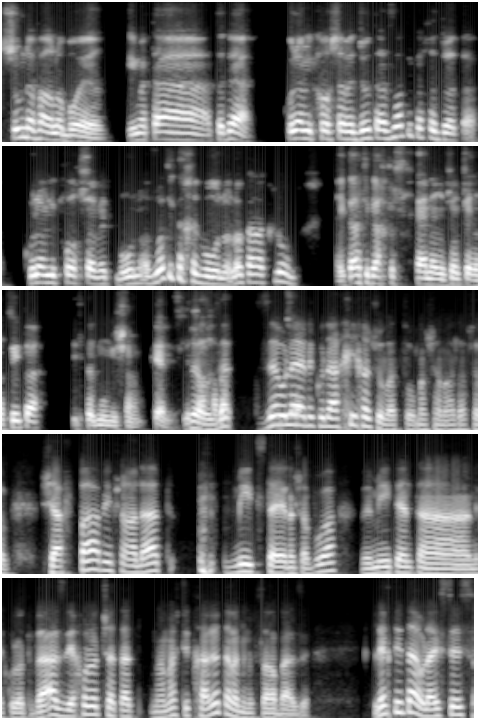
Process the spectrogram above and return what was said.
שום דבר לא בוער. אם אתה, אתה יודע, כולם יקחו עכשיו את ג'וטה, אז לא תיקח את ג'וטה. כולם יקחו עכשיו את ברונו, אז לא תיקח את ברונו, לא קרה כלום. העיקר תיקח את השחקן הראשון שרצית, תתקדמו משם. כן, סליחה, זה, זה אולי הנקודה הכי חשובה, צור, מה שאמרת עכשיו, שאף פעם אי אפשר לדעת מי יצטיין השבוע ומי ייתן את הנקודות, ואז יכול להיות שאתה ממש תתחרט על המינוס ארבע הזה. לך תדע, אולי סייס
